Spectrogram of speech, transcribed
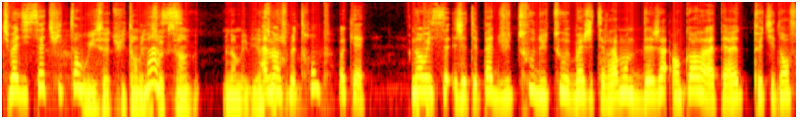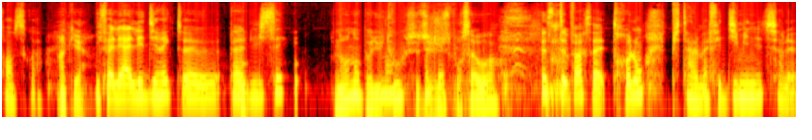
Tu m'as dit 7-8 ans. Oui, 7-8 ans, bien Mince. sûr que c'est un. Non, mais bien ah sûr. non, je me trompe. Ok. Non, oui, j'étais pas du tout, du tout. Moi, j'étais vraiment déjà encore dans la période petite enfance, quoi. Ok. Il fallait aller direct euh, période Oh. lycée. Non, non, pas du Non. tout. C'était juste pour savoir. C'était peur que ça va être trop long. Putain, elle m'a fait 10 minutes sur le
